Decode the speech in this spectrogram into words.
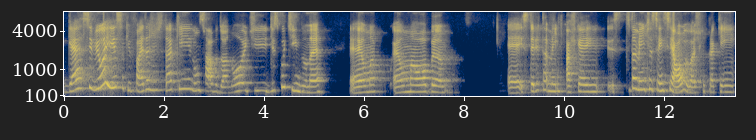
guerra civil é isso que faz a gente estar tá aqui num sábado à noite discutindo, né? É uma, é uma obra é, estritamente, acho que é estritamente essencial, eu acho que para quem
